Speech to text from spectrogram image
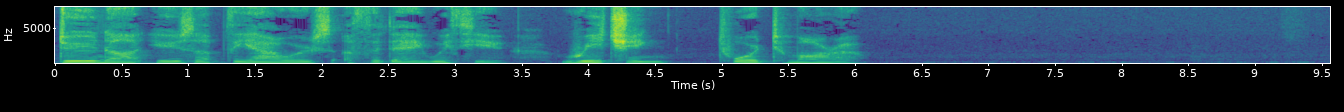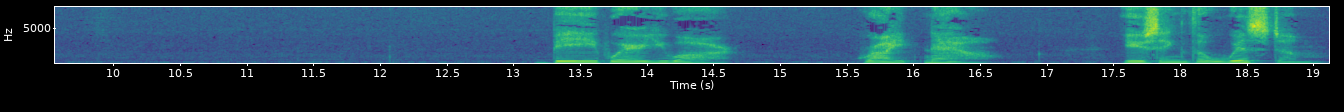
Do not use up the hours of the day with you, reaching toward tomorrow. Be where you are right now, using the wisdom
